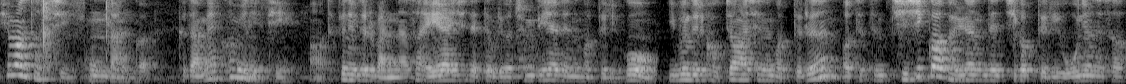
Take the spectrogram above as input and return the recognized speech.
휴먼 터치, 공간, 뭔가. 그 다음에 커뮤니티 어, 대표님들을 만나서 AI 시대 때 우리가 준비해야 되는 것들이고 이분들이 걱정하시는 것들은 어쨌든 지식과 관련된 직업들이 5년에서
